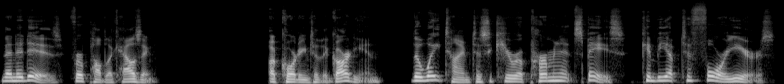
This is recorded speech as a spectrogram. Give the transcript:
than it is for public housing. According to The Guardian, the wait time to secure a permanent space can be up to four years.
